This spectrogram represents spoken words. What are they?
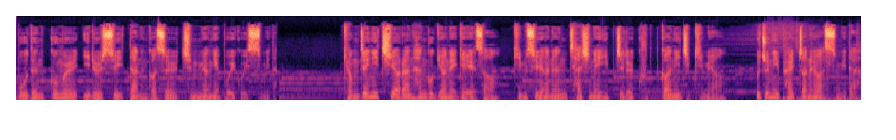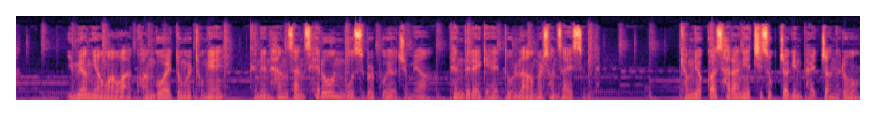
모든 꿈을 이룰 수 있다는 것을 증명해 보이고 있습니다. 경쟁이 치열한 한국 연예계에서 김수현은 자신의 입지를 굳건히 지키며 꾸준히 발전해 왔습니다. 유명 영화와 광고 활동을 통해 그는 항상 새로운 모습을 보여주며 팬들에게 놀라움을 선사했습니다. 경력과 사랑의 지속적인 발전으로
